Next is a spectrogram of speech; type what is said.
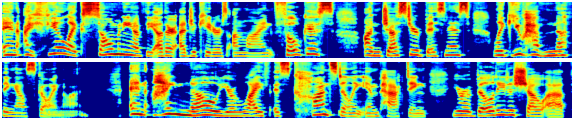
And I feel like so many of the other educators online focus on just your business like you have nothing else going on. And I know your life is constantly impacting your ability to show up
